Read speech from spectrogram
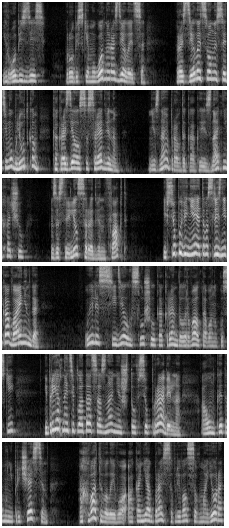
И Робби здесь. Робби с кем угодно разделается. Разделается он и с этим ублюдком, как разделался с Редвином. Не знаю, правда, как, и знать не хочу. Застрелился Редвин, факт. И все по вине этого слизняка Вайнинга. Уиллис сидел, слушал, как Рэндалл рвал того на куски, и приятная теплота от сознания, что все правильно — а он к этому не причастен, охватывало его, а коньяк Брайса вливался в майора,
